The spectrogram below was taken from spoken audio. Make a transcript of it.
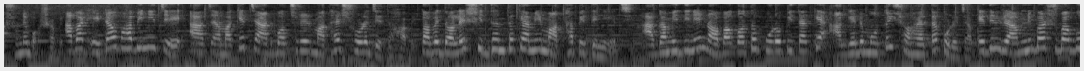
আসনে বসাবে। আবার এটাও ভাবিনি যে আজ আমাকে চার বছরের মাথায় সরে যেতে হবে। তবে দলের সিদ্ধান্তকে আমি মাথা পেতে নিয়েছি। আগামী দিনে নবাগত পুরপিতাকে আগের মতোই সহায়তা করে যাব। এদিন রামনিবাস বাবু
